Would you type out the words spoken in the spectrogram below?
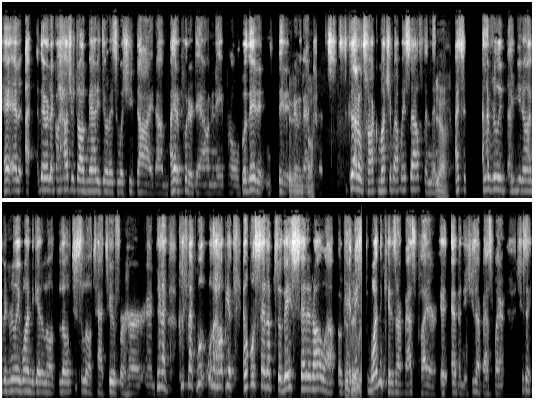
hey, and I, they were like, oh, how's your dog Maddie doing? I said, well, she died. Um, I had to put her down in April. But they didn't. They didn't, they didn't know that because I don't talk much about myself. And then yeah. I said, and I really, you know, I've been really wanting to get a little, little, just a little tattoo for her. And they're like, Coach Mac, we'll, we'll help you, and we'll set up. So they set it all up. Okay, and these, one kid is our best player, Ebony. She's our best player. She's like,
